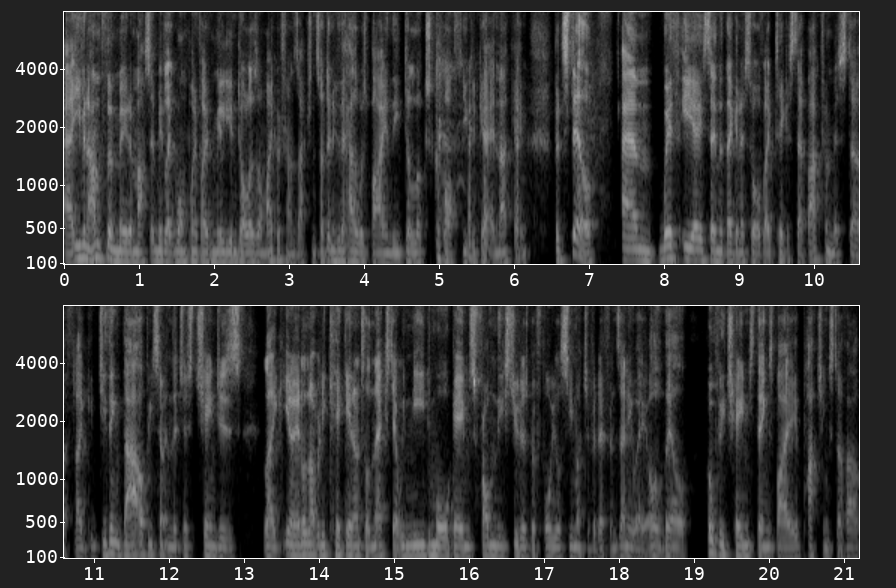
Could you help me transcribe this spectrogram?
Uh, even Anthem made a massive, made like 1.5 million dollars on microtransactions. So I don't know who the hell was buying the deluxe cloth you could get in that game, but still. Um, with EA saying that they're going to sort of like take a step back from this stuff, like, do you think that'll be something that just changes like you know it'll not really kick in until next year we need more games from these studios before you'll see much of a difference anyway or they'll hopefully change things by patching stuff out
